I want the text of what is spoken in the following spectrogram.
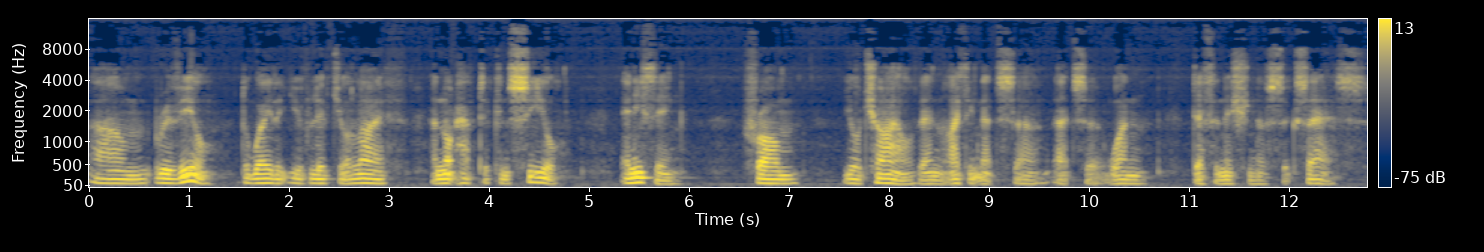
um, reveal the way that you've lived your life and not have to conceal anything." From your child, then I think that's uh, that's uh, one definition of success.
